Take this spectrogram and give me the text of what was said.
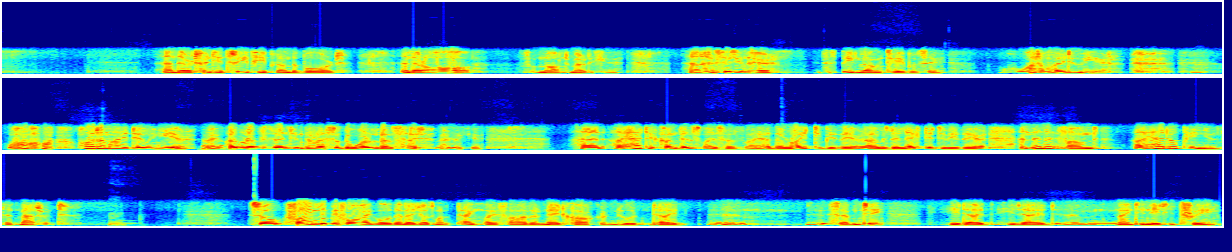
And there were 23 people on the board, and they're all from North America. And I'm sitting there at this big long table saying, What am I doing here? What, what am I doing here? I, I'm representing the rest of the world outside America. And I had to convince myself I had the right to be there. I was elected to be there. And then I found I had opinions that mattered. Mm. So finally, before I go, then I just want to thank my father, Ned Corcoran, who died uh, 70. He died. He died um, 1983.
